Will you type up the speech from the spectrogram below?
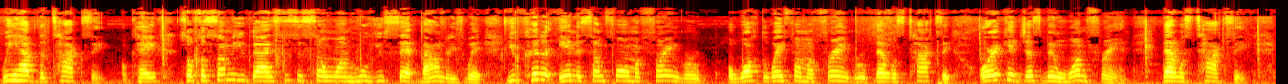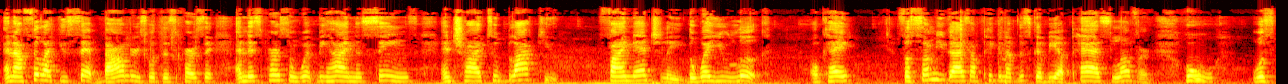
We have the toxic, okay? So for some of you guys, this is someone who you set boundaries with. You could have ended some form of friend group or walked away from a friend group that was toxic. Or it could just been one friend that was toxic. And I feel like you set boundaries with this person and this person went behind the scenes and tried to block you financially, the way you look, okay? For some of you guys, I'm picking up, this could be a past lover who was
